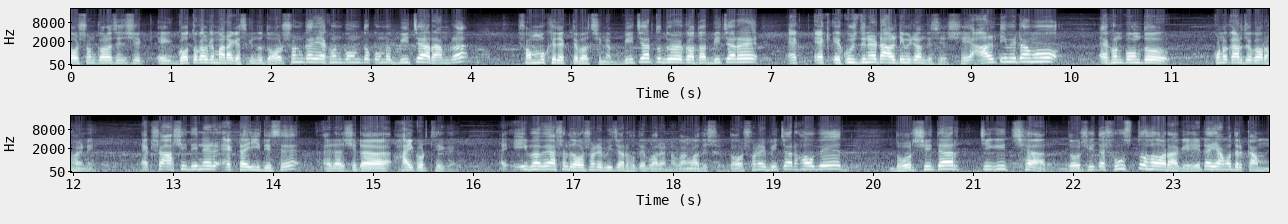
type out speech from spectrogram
দর্শন করা হচ্ছে, সে এই গতকালকে মারা গেছে। কিন্তু দর্শনকারী এখন পর্যন্ত কোনো বিচার আমরা সম্মুখে দেখতে পাচ্ছি না। বিচার তো দূরের কথা, বিচারে এক এক একুশ দিনের একটা আলটিমেটাম দিছে। সেই আলটিমেটামও এখন পর্যন্ত কোনো কার্যকর হয়নি। একশো আশি দিনের একটা ই দিছে, এটা সেটা হাইকোর্ট থেকে। এইভাবে আসলে দর্শনের বিচার হতে পারে না বাংলাদেশে। দর্শনের বিচার হবে ধর্ষিতার চিকিৎসার ধর্ষিতা সুস্থ হওয়ার আগে, এটাই আমাদের কাম্য।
